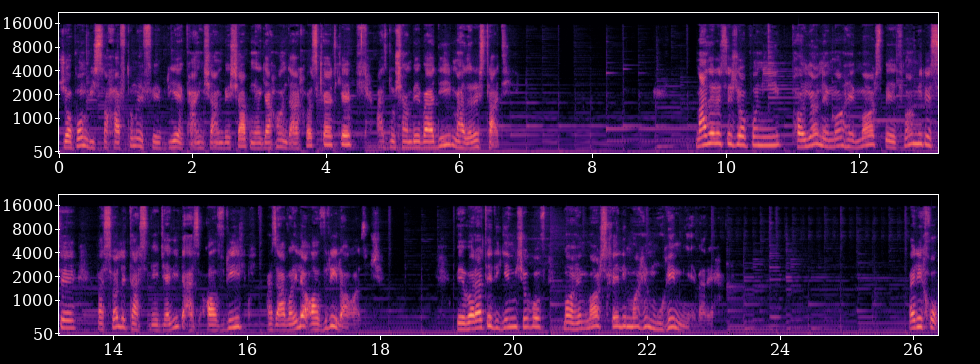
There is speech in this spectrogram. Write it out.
ژاپن 27 فوریه پنجشنبه شب ناگهان درخواست کرد که از دوشنبه بعدی مدارس تعطیل مدارس ژاپنی پایان ماه مارس به اتمام می‌رسه و سال تحصیلی جدید از آوریل از اوایل آوریل آغاز میشه. به عبارت دیگه میشه گفت ماه مارس خیلی ماه مهمیه برای هم ولی خب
